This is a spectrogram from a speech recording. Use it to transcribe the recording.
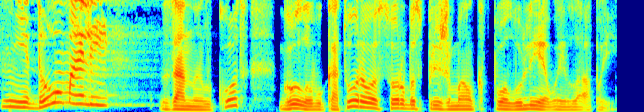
не думали!» Заныл кот, голову которого Сорбас прижимал к полу левой лапой.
